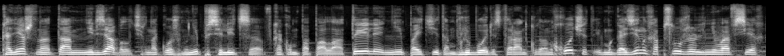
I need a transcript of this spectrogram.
конечно, там нельзя было чернокожему не поселиться в каком попало отеле, не пойти там в любой ресторан, куда он хочет, и в магазинах обслуживали не во всех.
